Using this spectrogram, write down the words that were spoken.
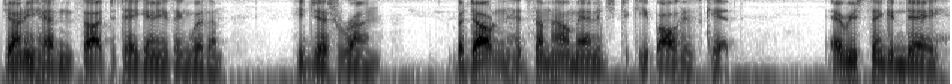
Johnny hadn't thought to take anything with him. He'd just run. But Dalton had somehow managed to keep all his kit. Every stinking day,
